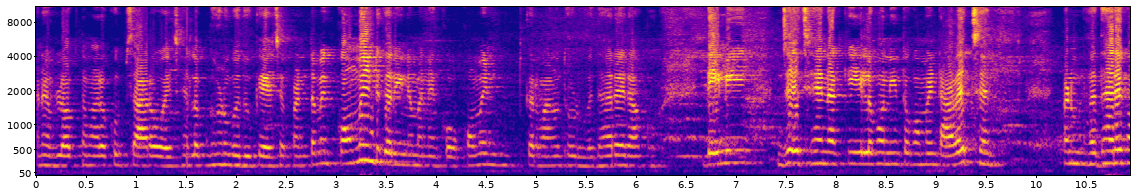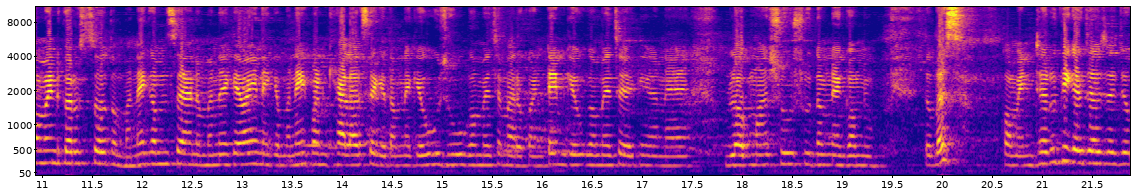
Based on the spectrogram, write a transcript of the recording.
અને બ્લોગ તમારો ખૂબ સારો હોય છે. મતલબ ઘણું બધું કહે છે. પણ તમે કોમેન્ટ કરીને મને કહો. કોમેન્ટ કરવાનું થોડું વધારે રાખો. ડેલી જે છે નક્કી એ લોકોની તો કોમેન્ટ આવે જ છે. પણ વધારે કોમેન્ટ કરશો તો મને ગમશે અને મને કહેવાય ને કે મને પણ ખ્યાલ આવશે કે તમને કેવું જોવું ગમે છે, મારો કન્ટેન્ટ કેવું ગમે છે કે અને બ્લોગમાં શું શું તમને ગમ્યું. તો બસ. કોમેન્ટ જરૂરથી કરજો જો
